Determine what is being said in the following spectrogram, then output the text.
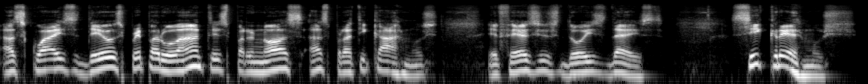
as quais Deus preparou antes para nós as praticarmos. Efésios 2:10. Se crermos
